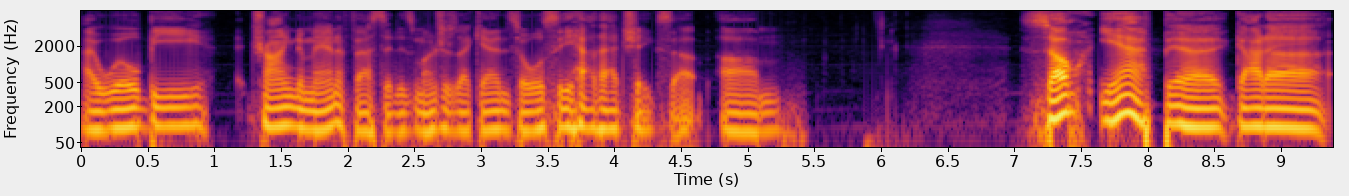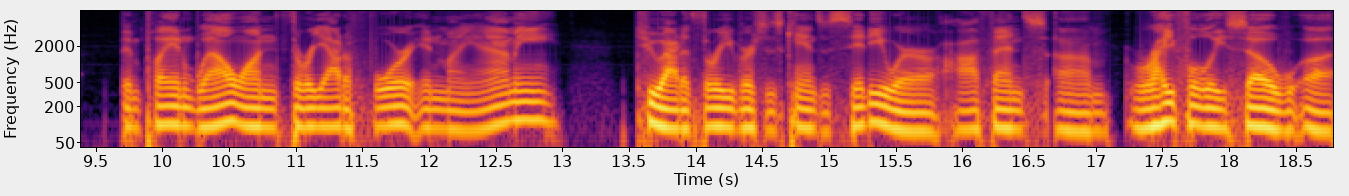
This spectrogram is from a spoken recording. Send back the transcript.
I will be trying to manifest it as much as I can. So we'll see how that shakes up. Um, so yeah, uh, got a been playing well. on three out of four in Miami, two out of three versus Kansas City, where our offense, um, rightfully so, uh,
